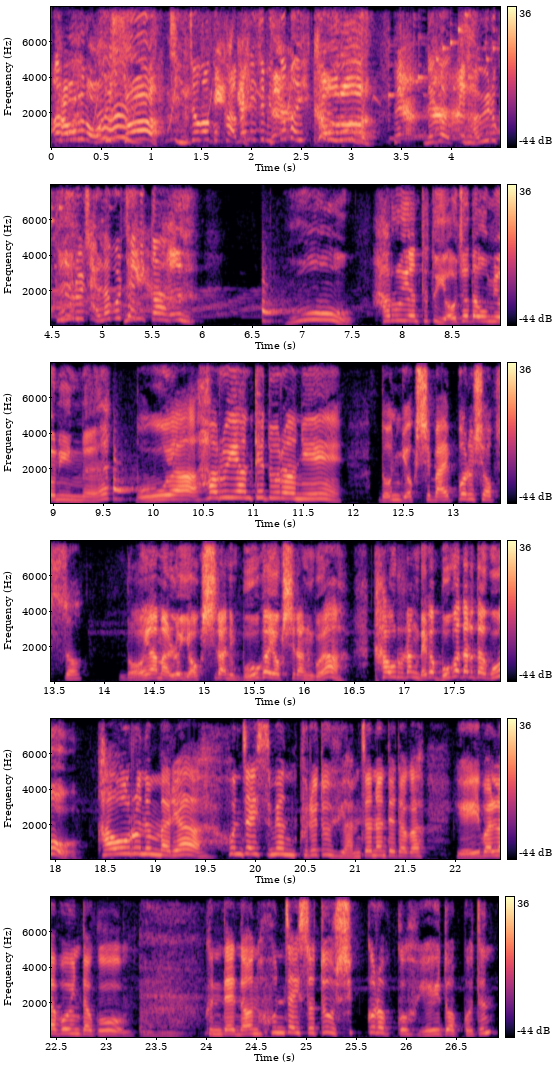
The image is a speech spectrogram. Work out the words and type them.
카오르는 어딨어? 진정하고 가만히 좀 있어봐, 히카루. 카오르! 내가 가위로 국물을 잘라볼 테니까. 오, 하루이한테도 여자다운 면이 있네. 뭐야, 하루이한테도라니. 넌 역시 말버릇이 없어. 너야말로 역시라니 뭐가 역시라는 거야? 카오르랑 내가 뭐가 다르다고? 가오르는 말이야. 혼자 있으면 그래도 얌전한 데다가 예의 발라 보인다고. 근데 넌 혼자 있어도 시끄럽고 예의도 없거든?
